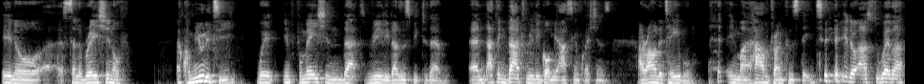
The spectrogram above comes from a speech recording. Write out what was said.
you know, a celebration of a community with information that really doesn't speak to them? And I think that really got me asking questions around the table in my half drunken state, you know, as to whether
